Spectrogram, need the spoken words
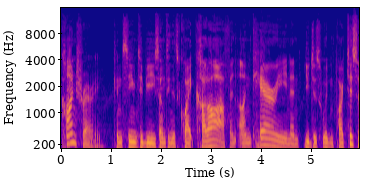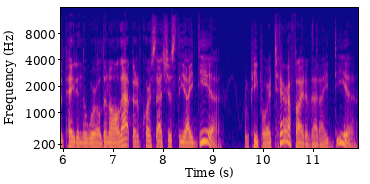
contrary, can seem to be something that's quite cut off and uncaring, and you just wouldn't participate in the world and all that. But of course, that's just the idea. And people are terrified of that idea.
